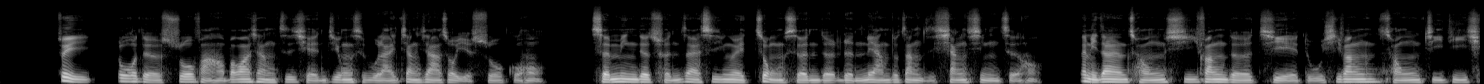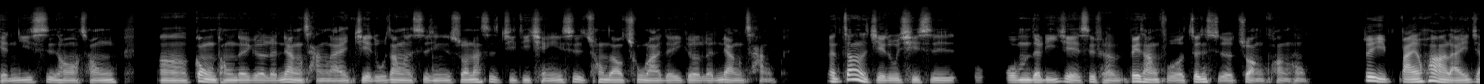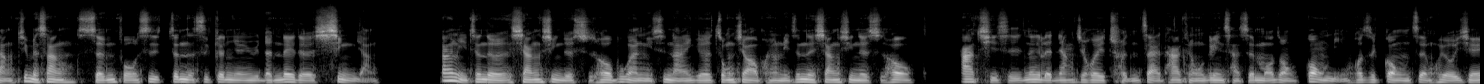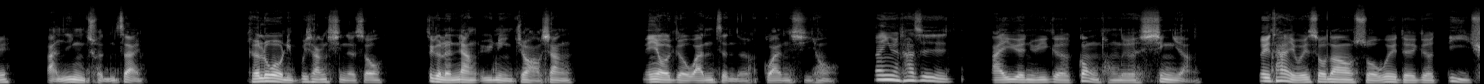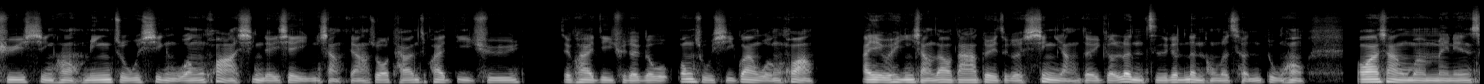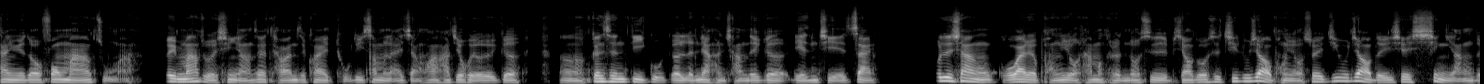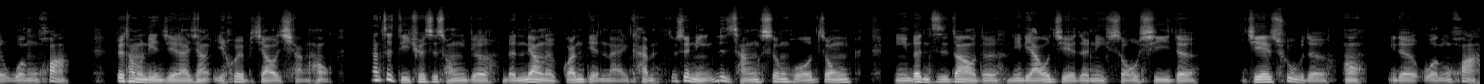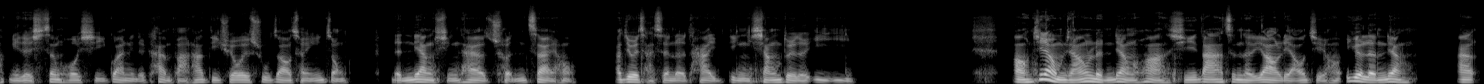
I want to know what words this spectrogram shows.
最多的说法哈，包括像之前济公师傅来降价的时候也说过哈，神明的存在是因为众生的能量都这样子相信着哈。那你当然从西方的解读，西方从集体潜意识哈，从呃共同的一个能量场来解读这样的事情，说那是集体潜意识创造出来的一个能量场。那这样的解读其实我我们的理解是很非常符合真实的状况哈。所以白话来讲，基本上神佛是真的是根源于人类的信仰。当你真的相信的时候，不管你是哪一个宗教朋友，你真的相信的时候，它其实那个能量就会存在，它可能会跟你产生某种共鸣或是共振，会有一些反应存在。可如果你不相信的时候，这个能量与你就好像没有一个完整的关系哦。那因为它是来源于一个共同的信仰。所以它也会受到所谓的一个地区性、哈民族性、文化性的一些影响。比方说，台湾这块地区这块地区的一个风俗习惯、文化，它也会影响到大家对这个信仰的一个认知跟认同的程度。哈，包括像我们每年三月都封妈祖嘛，所以妈祖的信仰在台湾这块土地上面来讲的话，它就会有一个呃根深蒂固、一个能量很强的一个连接在。或者像国外的朋友，他们可能都是比较多是基督教的朋友，所以基督教的一些信仰的文化，对他们连接来讲也会比较强吼。那这的确是从一个能量的观点来看，就是你日常生活中你认知到的、你了解的、你熟悉的、接触的哦，你的文化、你的生活习惯、你的看法，它的确会塑造成一种能量形态的存在吼，它就会产生了它一定相对的意义。好，既然我们讲到能量的话，其实大家真的要了解哈，一个能量它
